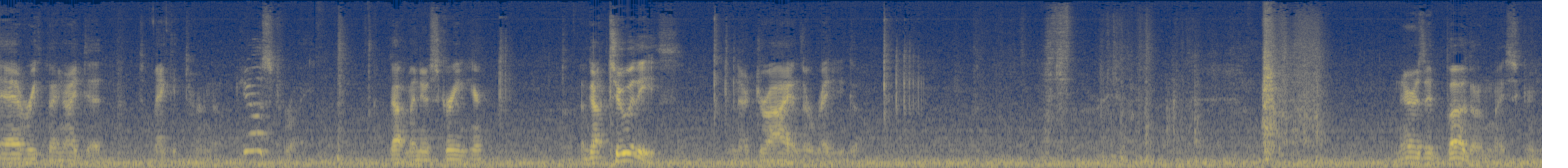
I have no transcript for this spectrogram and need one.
everything I did to make it turn out just right. Got my new screen here. I've got two of these, and they're dry and they're ready to go. And there is a bug on my screen.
